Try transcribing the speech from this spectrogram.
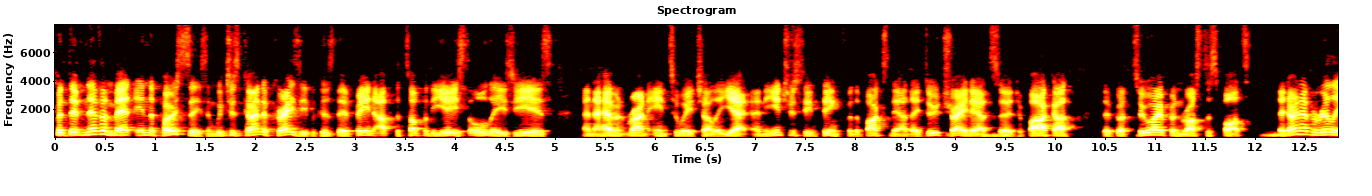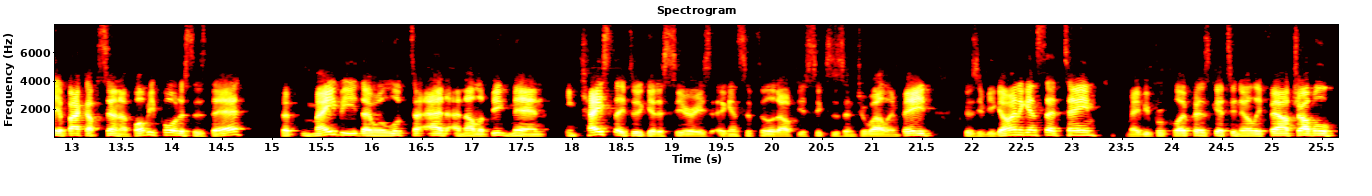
but they've never met in the postseason, which is kind of crazy because they've been up the top of the East all these years and they haven't run into each other yet. And the interesting thing for the Bucks now, they do trade out Serge Ibaka. They've got two open roster spots. They don't have a really a backup center. Bobby Portis is there, but maybe they will look to add another big man in case they do get a series against the Philadelphia Sixers and Joel Embiid. Because if you're going against that team, maybe Brook Lopez gets in early foul trouble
